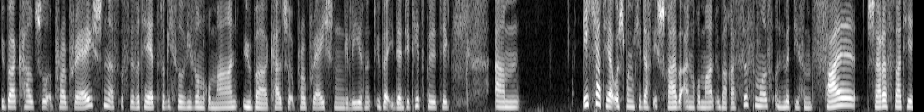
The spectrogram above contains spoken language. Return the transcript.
über Cultural Appropriation, es wird ja jetzt wirklich so wie so ein Roman über Cultural Appropriation gelesen, über Identitätspolitik. Ähm, ich hatte ja ursprünglich gedacht, ich schreibe einen Roman über Rassismus und mit diesem Fall Saraswati,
